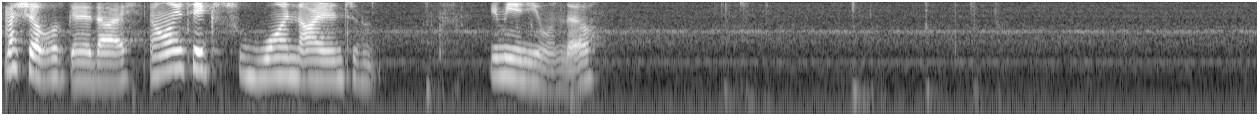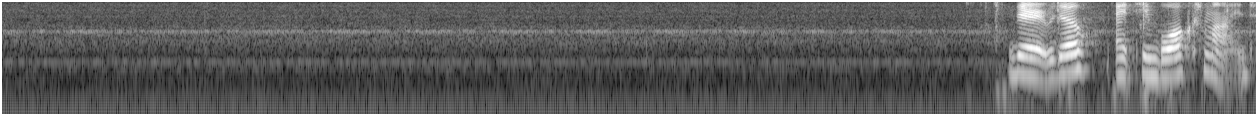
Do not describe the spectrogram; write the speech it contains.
My shovel's gonna die. It only takes one iron to give me a new one though. There we go. 19 blocks mined.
